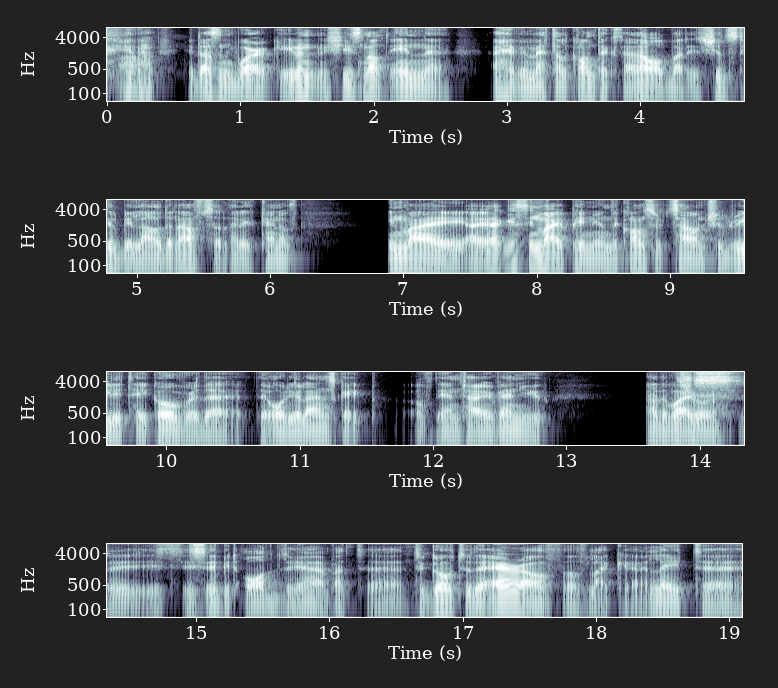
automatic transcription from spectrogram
you know it doesn't work. Even she's not in a heavy metal context at all, but it should still be loud enough so that it kind of in my, I guess, in my opinion, the concert sound should really take over the the audio landscape of the entire venue. Otherwise, it's, it's a bit odd, yeah. But uh, to go to the era of, of like uh, late uh,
